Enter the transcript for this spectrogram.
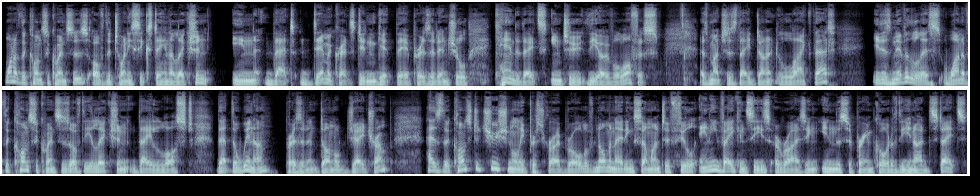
One of the consequences of the 2016 election in that Democrats didn't get their presidential candidates into the Oval Office. As much as they don't like that, it is nevertheless one of the consequences of the election they lost that the winner, President Donald J. Trump, has the constitutionally prescribed role of nominating someone to fill any vacancies arising in the Supreme Court of the United States.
